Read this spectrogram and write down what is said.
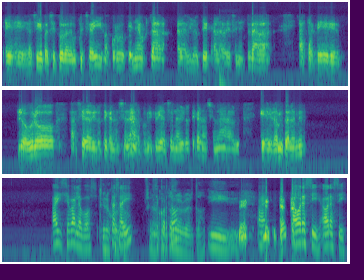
eh, así que pasé toda la democracia ahí, me acuerdo que Neusta a la biblioteca la defenestraba hasta que logró hacer la Biblioteca Nacional, porque quería hacer una Biblioteca Nacional que lamentablemente... Ay, se va la voz. ¿Estás ahí? Se, ¿Se cortó, Alberto. Y... Ah, ahora sí, ahora sí.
